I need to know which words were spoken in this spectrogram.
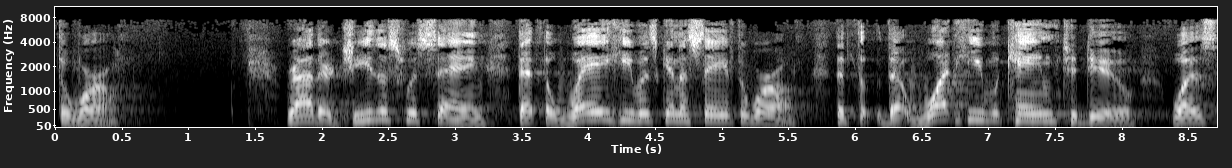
the world. Rather, Jesus was saying that the way he was going to save the world, that, the, that what he came to do was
